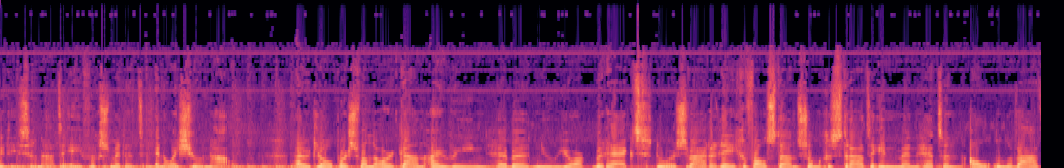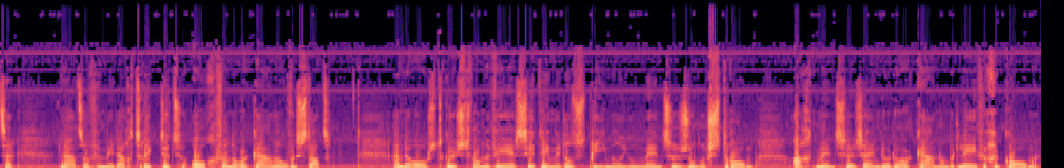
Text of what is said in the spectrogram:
Dit is Renate Evers met het NOS Journaal. Uitlopers van de orkaan Irene hebben New York bereikt. Door zware regenval staan sommige straten in Manhattan al onder water. Later vanmiddag trekt het oog van de orkaan over de stad. Aan de oostkust van de VS zitten inmiddels 3 miljoen mensen zonder stroom. Acht mensen zijn door de orkaan om het leven gekomen.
